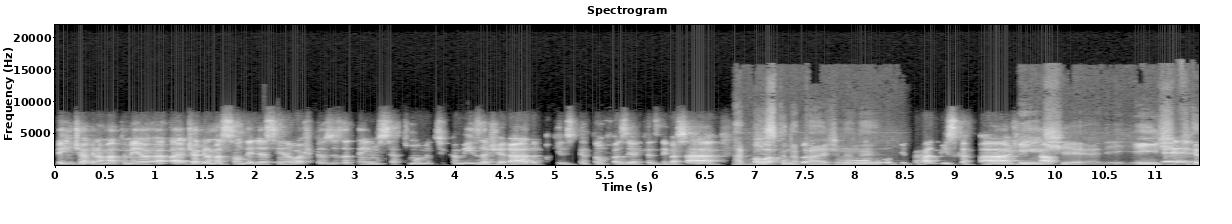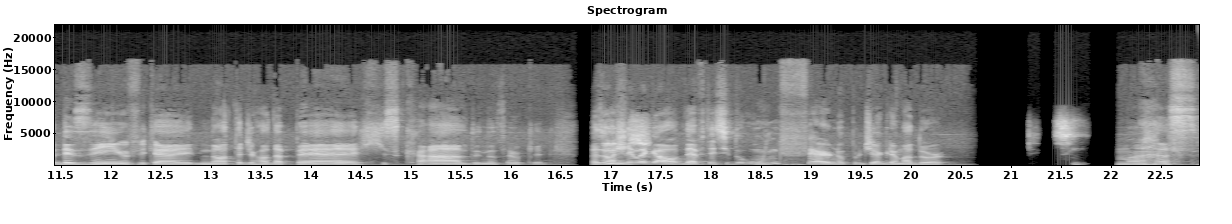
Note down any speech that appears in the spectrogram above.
bem diagramado também. A, a, diagramação dele, assim, eu acho que às vezes até em um certo momento fica meio exagerada, porque eles tentam fazer aqueles negócios, ah, rabisco na página, né? rabisca a página enche, e tal. Enche, é. fica desenho, fica nota de rodapé riscado e não sei o que. Mas eu Isso. achei legal. Deve ter sido um inferno pro diagramador. Sim. Mas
